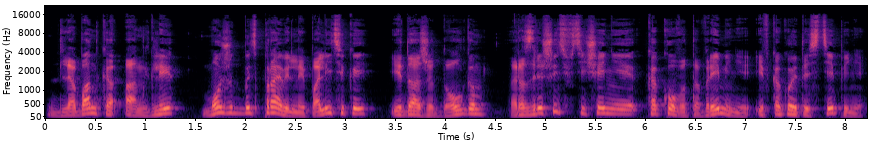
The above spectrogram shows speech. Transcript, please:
Для Банка Англии может быть правильной политикой и даже долгом разрешить в течение какого-то времени и в какой-то степени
